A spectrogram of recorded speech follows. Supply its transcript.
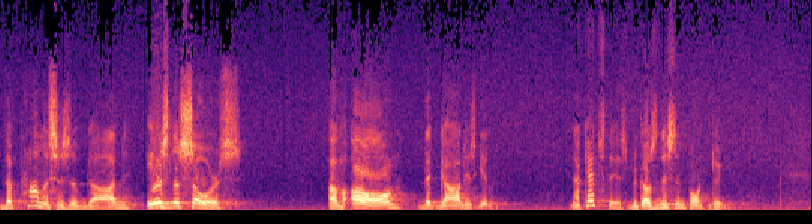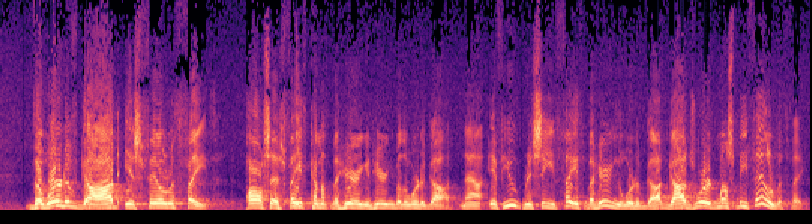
The promises of God is the source of all that God has given. Now catch this because this is important to you. The Word of God is filled with faith. Paul says, faith cometh by hearing, and hearing by the Word of God. Now, if you receive faith by hearing the Word of God, God's Word must be filled with faith.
